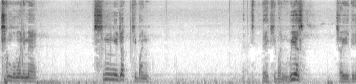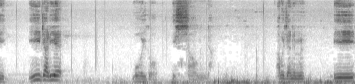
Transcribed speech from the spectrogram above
참부모님의 승리적 기반 의 기반 위에서 저희들이 이 자리에 모이고 있사옵니다. 아버지 하나님 이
